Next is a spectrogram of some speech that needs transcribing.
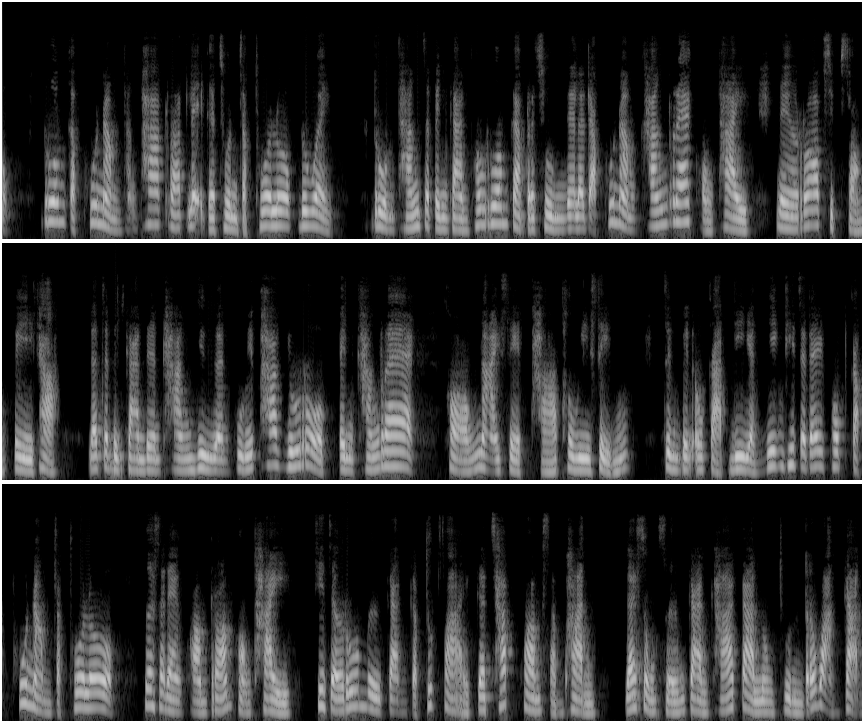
ก ร่วมกับผู้นำทั้งภาครัฐและเอกชนจากทั่วโลกด้วย รวมทั้งจะเป็นการเข้าร่วมการประชุมในระดับผู้นำครั้งแรกของไทยในรอบ 12 ปีค่ะ และจะเป็นการเดินทางเยือนภูมิภาคยุโรปเป็นครั้งแรกของนายเศรษฐาทวีสิน จึงเป็นโอกาสดีอย่างยิ่งที่จะได้พบกับผู้นำจากทั่วโลก เพื่อแสดงความพร้อมของไทยที่จะร่วมมือกันกับทุกฝ่ายกระชับความสัมพันธ์ และส่งเสริมการค้าการลงทุนระหว่างกัน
